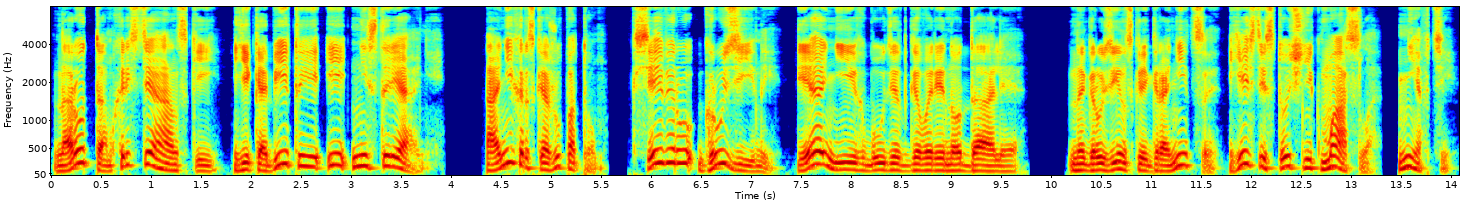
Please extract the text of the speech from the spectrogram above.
Народ там христианский, якобиты и нестериане. О них расскажу потом. К северу — грузины, и о них будет говорено далее. На грузинской границе есть источник масла, нефти,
